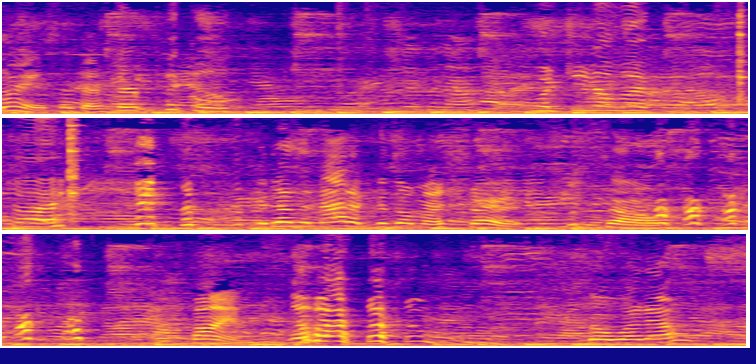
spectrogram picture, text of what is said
Nice. Okay. they're pickled. But you don't like. Uh, sorry. It doesn't matter because on my shirt, so it's fine. so, what else?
